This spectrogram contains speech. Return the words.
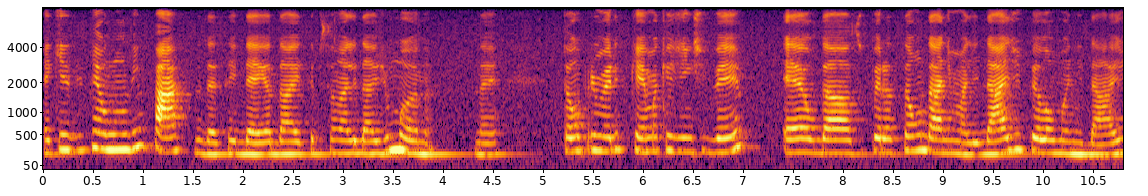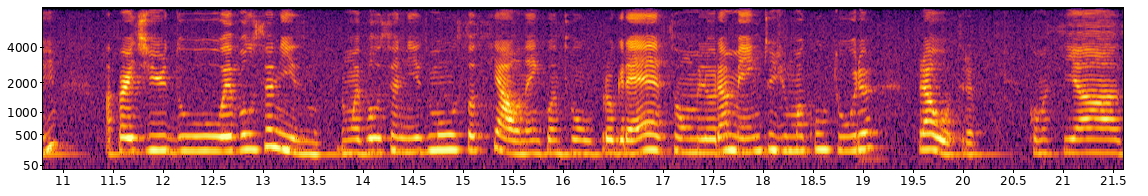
é que existem alguns impasses dessa ideia da excepcionalidade humana. Né? Então, o primeiro esquema que a gente vê é o da superação da animalidade pela humanidade a partir do evolucionismo, um evolucionismo social, né? enquanto um progresso, um melhoramento de uma cultura para outra, como se as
